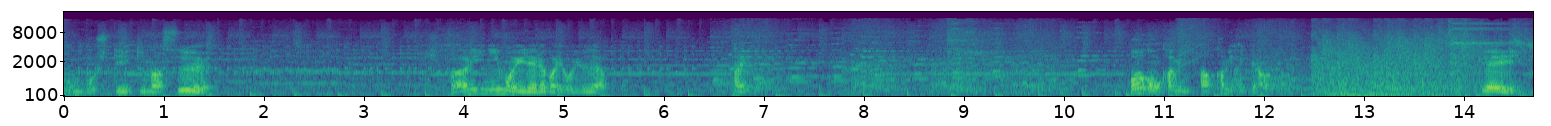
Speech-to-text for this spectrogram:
コンボしていきます。光にも入れれば余裕だよ。はい。この子も神あ神入ってなかった。OK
